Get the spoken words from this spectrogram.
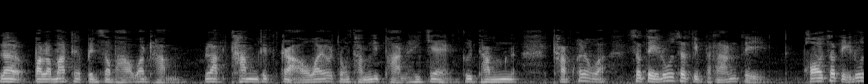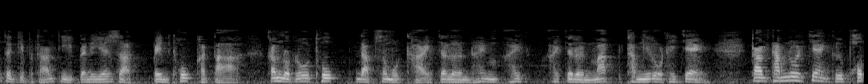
และปรมัตถเป็นสภาวธรรม หลักธรรมที่กล่าวไว้ว่าจงทำนิพพานให้แจ้ง คือทำทำเขาเรียกว่า สติรู้สติปัฏฐานติพอสติรู้สติปัฏฐานติเป็นอริยสัจเป็นทุกขตากำหนดรู้ทุกดับสมุทัยเจริญให้ให้ให้เจริญมรรคทำนิโรธให้แจ้ง การทำนิโรธแจ้งคือพบ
